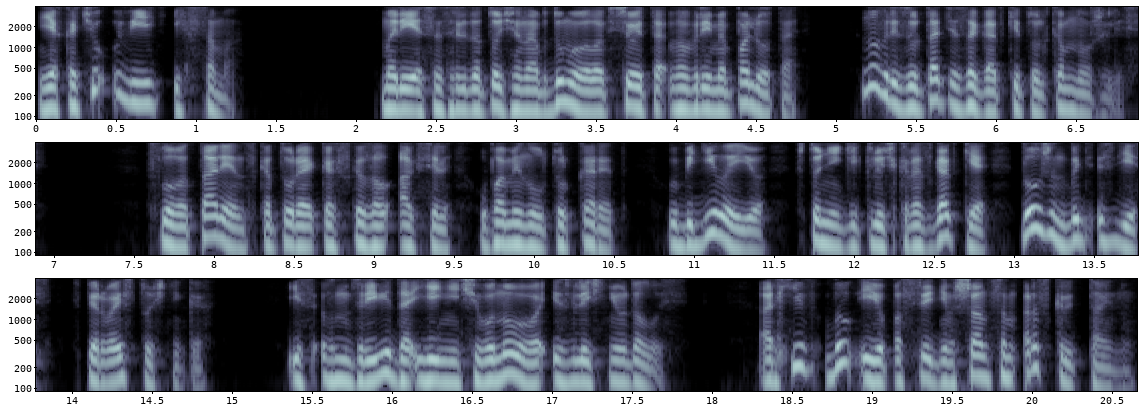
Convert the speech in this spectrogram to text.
Я хочу увидеть их сама. Мария сосредоточенно обдумывала все это во время полета, но в результате загадки только множились. Слово «талиенс», которое, как сказал Аксель, упомянул Туркарет, убедило ее, что некий ключ к разгадке должен быть здесь, в первоисточниках. Из внутривида ей ничего нового извлечь не удалось. Архив был ее последним шансом раскрыть тайну.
